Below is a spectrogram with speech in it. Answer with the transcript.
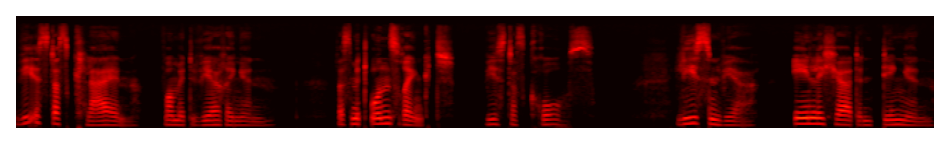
Wie ist das klein, womit wir ringen, was mit uns ringt, wie ist das groß? Ließen wir, ähnlicher den Dingen,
